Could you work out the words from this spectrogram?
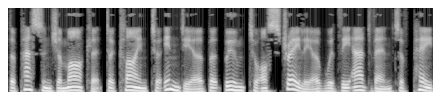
the passenger market declined to India but boomed to Australia with the advent of paid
